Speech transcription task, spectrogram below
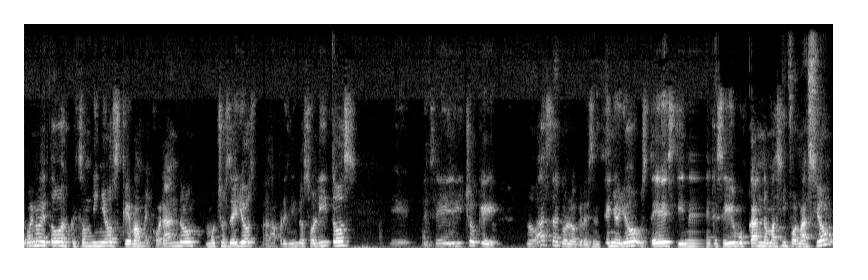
bueno de todo es que son niños que van mejorando, muchos de ellos van aprendiendo solitos. Les he dicho que no basta con lo que les enseño yo, ustedes tienen que seguir buscando más información,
